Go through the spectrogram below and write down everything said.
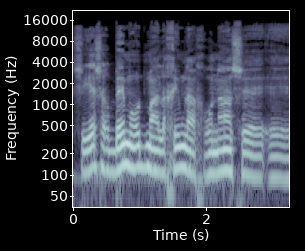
שיש הרבה מאוד מהלכים לאחרונה ש... אה,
